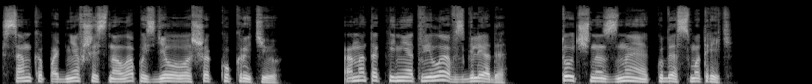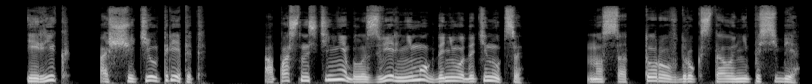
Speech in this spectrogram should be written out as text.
Самка, поднявшись на лапы, сделала шаг к укрытию она так и не отвела взгляда, точно зная, куда смотреть. И Рик ощутил трепет. Опасности не было, зверь не мог до него дотянуться. но Саттору вдруг стало не по себе.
